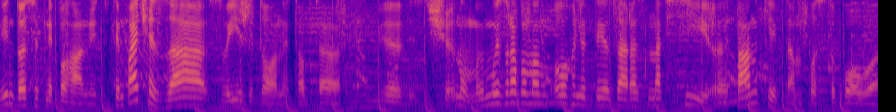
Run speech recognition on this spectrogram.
він досить непоганий. Тим паче за свої жетони. Тобто, е, що, ну, ми, ми зробимо огляди зараз на всі е, танки там поступово.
